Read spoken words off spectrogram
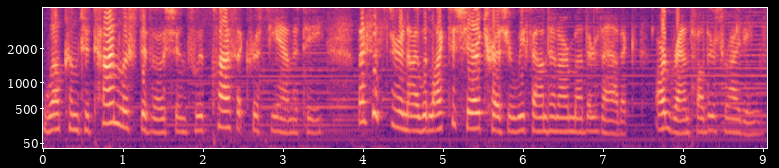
Welcome to Timeless Devotions with Classic Christianity. My sister and I would like to share a treasure we found in our mother's attic, our grandfather's writings.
